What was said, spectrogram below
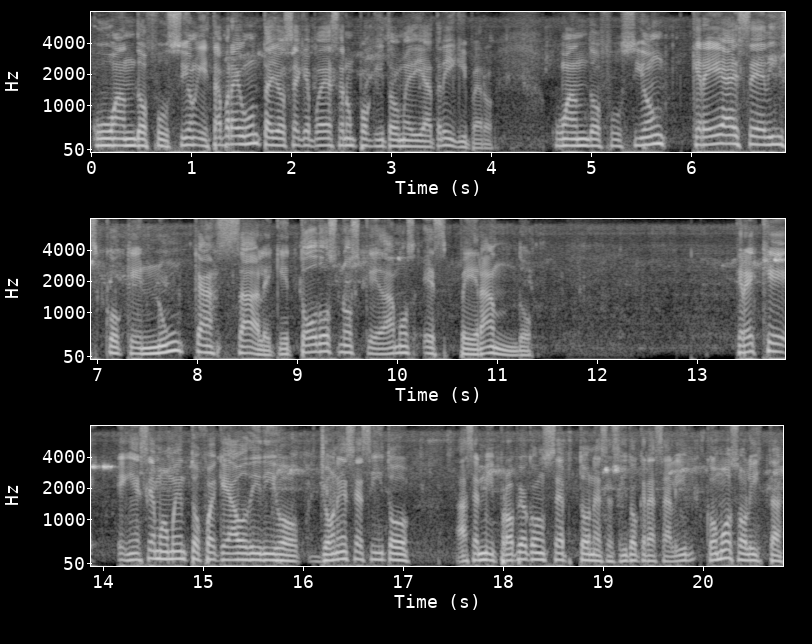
cuando Fusión, y esta pregunta yo sé que puede ser un poquito media tricky, pero cuando Fusión crea ese disco que nunca sale, que todos nos quedamos esperando, ¿crees que en ese momento fue que Audi dijo, yo necesito hacer mi propio concepto, necesito salir como solista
